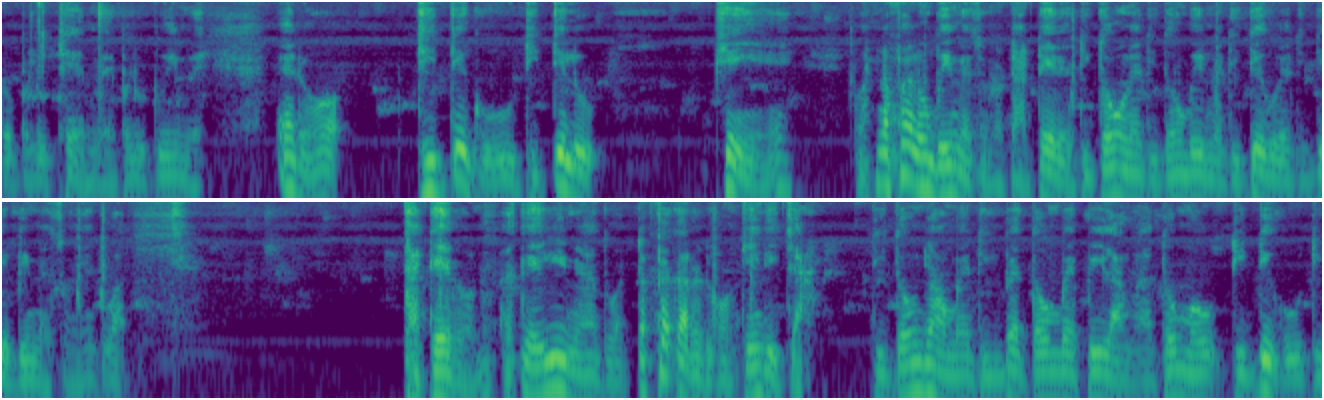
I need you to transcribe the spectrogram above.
တို့ဘယ်လိုထည့်မလဲဘယ်လိုတွေးမလဲအဲ့တော့ဒီတစ်ကိုဒီတစ်လို့ဖြစ်ရင်ဟိုနှစ်ဖက်လုံးပေးမယ်ဆိုတော့ဒါတဲ့တယ်ဒီသုံးလည်းဒီသုံးပေးမယ်ဒီတစ်ကိုလည်းဒီတစ်ပေးမယ်ဆိုရင်သူကဒါတဲ့ပေါ့နော်အကယ်၍များသူကတစ်ဖက်ကတော့ဒီကောင်ကျင်းစီကြာတယ်ဒီသုံးကြောင်ပဲဒီဘက်သုံးပဲပေးလာမလားသို့မဟုတ်ဒီတစ်ကိုဒီ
